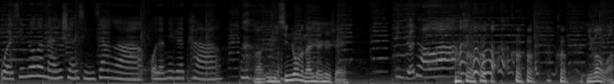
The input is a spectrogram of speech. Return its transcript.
我心中的男神形象啊，我的那个他，嗯、你心中的男神是谁？宁泽涛啊，你问我，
